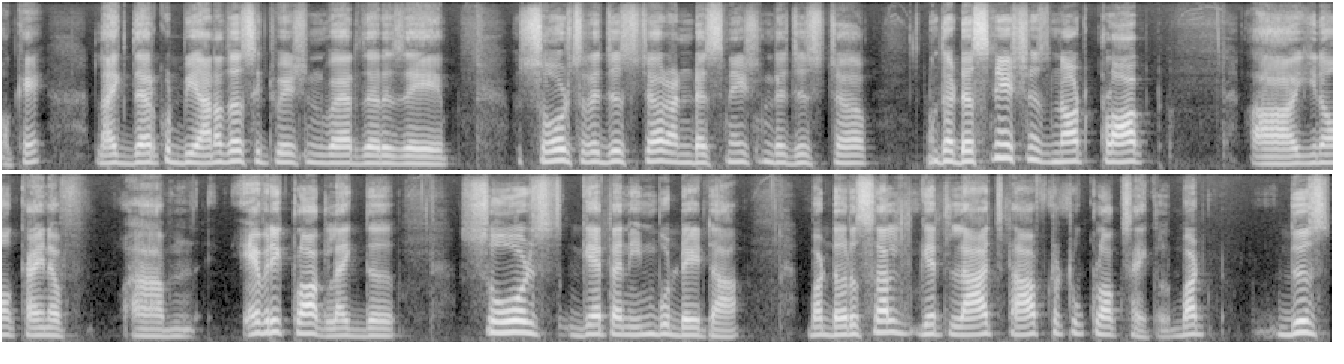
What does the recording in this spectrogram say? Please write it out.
okay. Like there could be another situation where there is a source register and destination register the destination is not clocked uh, you know kind of um, every clock like the source get an input data but the result get latched after 2 clock cycle but this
